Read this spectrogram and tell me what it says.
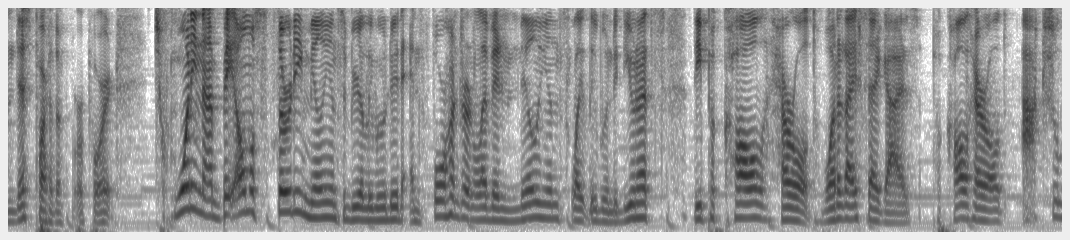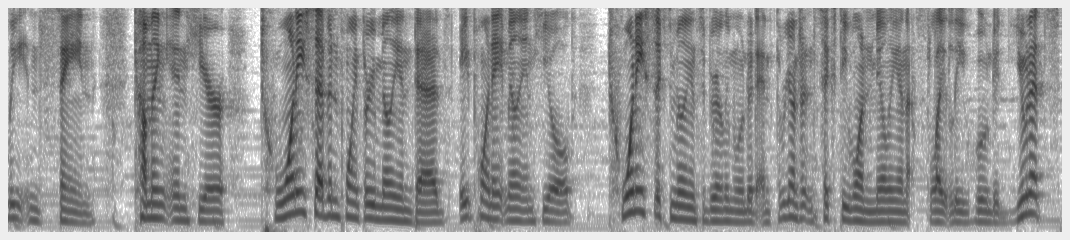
on this part of the report 29 almost 30 million severely wounded and 411 million slightly wounded units. The Pakal Harald what did I say guys? Pakal Harald actually insane. Coming in here 27.3 million deads 8.8 million healed 26 million severely wounded and 361 million slightly wounded units.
